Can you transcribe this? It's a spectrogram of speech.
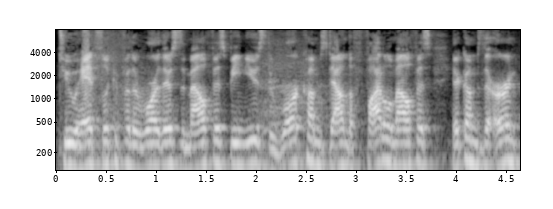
two hits, looking for the Roar. There's the Malefice being used. The Roar comes down, the final Malefice. Here comes the Urn.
